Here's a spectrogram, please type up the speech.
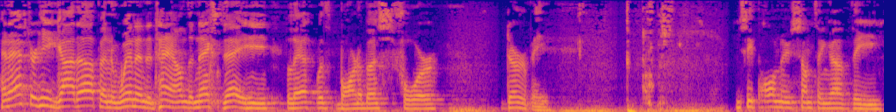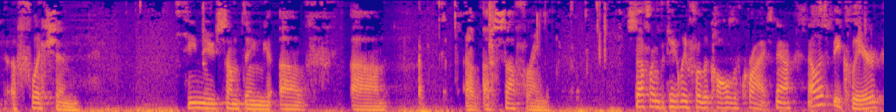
And after he got up and went into town, the next day he left with Barnabas for Derbe. You see, Paul knew something of the affliction he knew something of, um, of, of suffering. Suffering particularly for the cause of Christ. Now, now let's be clear.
